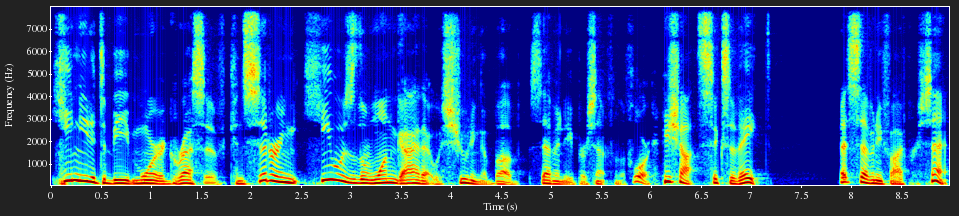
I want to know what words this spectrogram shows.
he needed to be more aggressive considering he was the one guy that was shooting above 70% from the floor. He shot 6 of 8. That's 75%.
